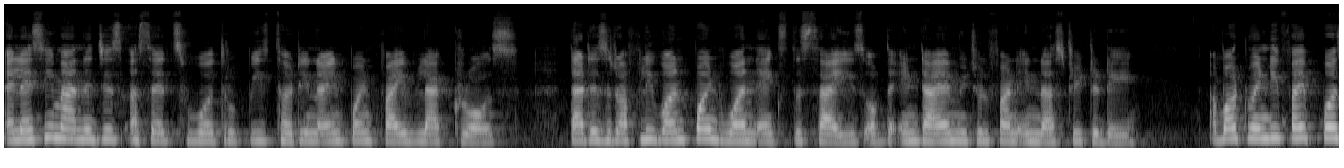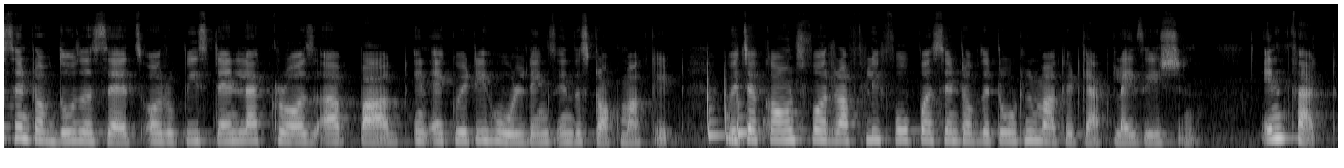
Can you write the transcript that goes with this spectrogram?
LIC manages assets worth rupees 39.5 lakh crores. That is roughly 1.1x the size of the entire mutual fund industry today. About 25% of those assets or rupees 10 lakh crores are parked in equity holdings in the stock market, which accounts for roughly 4% of the total market capitalization. In fact,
